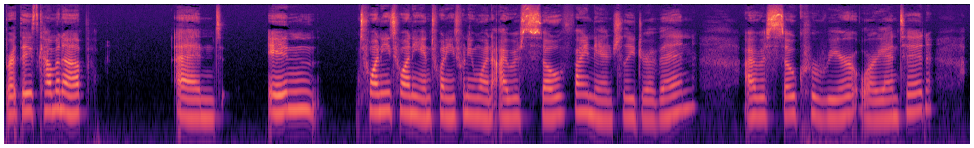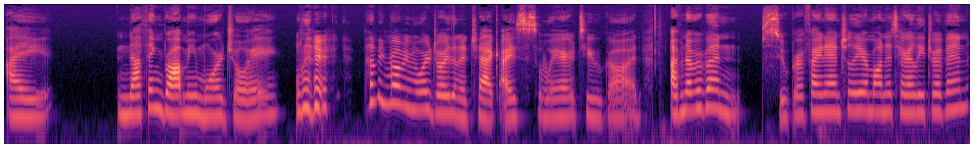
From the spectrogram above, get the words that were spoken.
Birthday's coming up. And in 2020 and 2021, I was so financially driven. I was so career oriented. I nothing brought me more joy. nothing brought me more joy than a check. I swear to God. I've never been super financially or monetarily driven,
